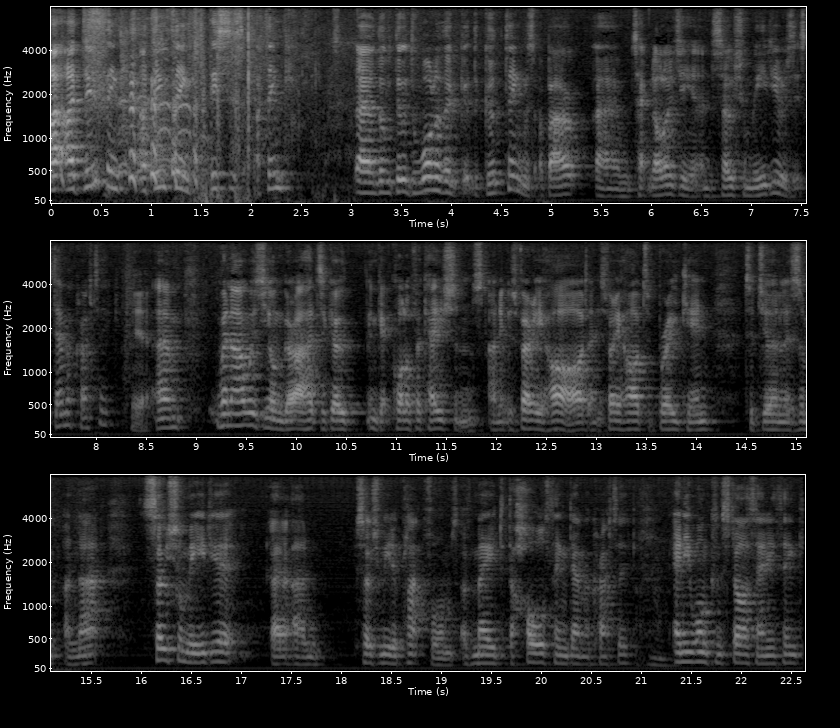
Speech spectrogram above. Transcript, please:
I, I do think I do think this is I think uh, the, the, the, one of the, good- the good things about um, technology and social media is it's democratic. Yeah. Um, when I was younger, I had to go and get qualifications, and it was very hard, and it's very hard to break in to journalism and that. Social media uh, and social media platforms have made the whole thing democratic. Anyone can start anything.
